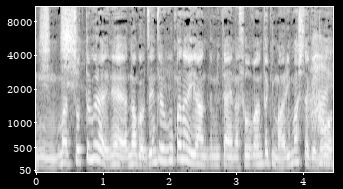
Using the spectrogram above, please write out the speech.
うん、まあちょっとぐらいね、なんか全然動かないやんみたいな相場の時もありましたけど、はい、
